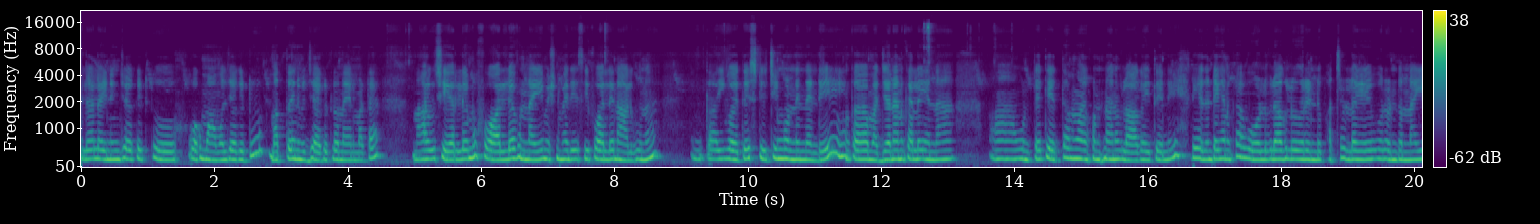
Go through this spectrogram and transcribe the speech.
ఇలా లైనింగ్ జాకెట్లు ఒక మామూలు జాకెట్ మొత్తం ఎనిమిది జాకెట్లు ఉన్నాయన్నమాట. నాలుగు చీరలేమో ఫాల్లే ఉన్నాయి. మిషన్ మీద వేసి ఫాల్లే నాలుగును. ఇంకా ఇవైతే స్టిచ్చింగ్ ఉండిందండి. ఇంకా మధ్యాహ్నానికల్లా ఏమన్నా ఉంటే తీద్దాము అనుకుంటున్నాను వ్లాగ్ అయితేని. లేదంటే కనుక ఓల్డ్ వ్లాగులు రెండు పచ్చళ్ళు రెండు ఉన్నాయి.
